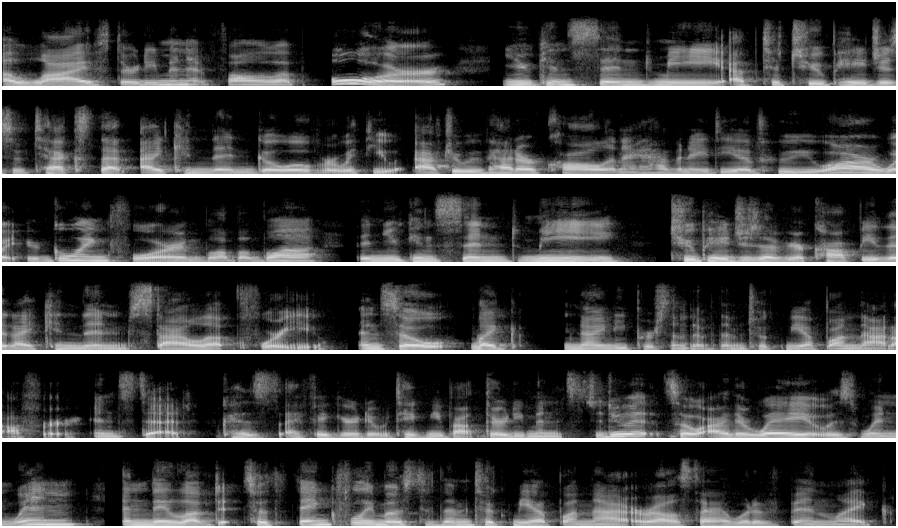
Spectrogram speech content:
a live 30 minute follow up, or you can send me up to two pages of text that I can then go over with you. After we've had our call and I have an idea of who you are, what you're going for, and blah, blah, blah, then you can send me two pages of your copy that I can then style up for you. And so, like, 90% of them took me up on that offer instead because I figured it would take me about 30 minutes to do it. So either way, it was win win and they loved it. So thankfully, most of them took me up on that, or else I would have been like,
